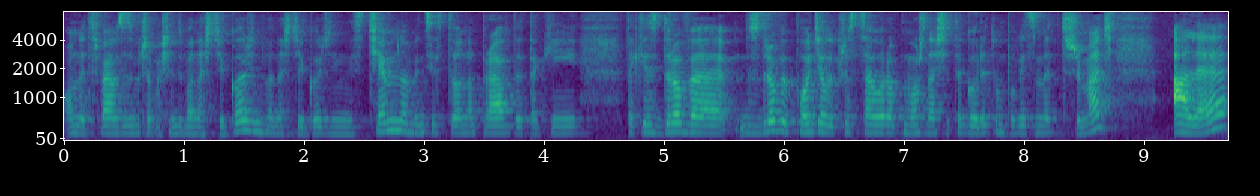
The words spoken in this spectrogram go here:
one trwają zazwyczaj właśnie 12 godzin, 12 godzin jest ciemno, więc jest to naprawdę taki, takie zdrowe, zdrowy podział i przez cały rok można się tego rytmu powiedzmy trzymać, ale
